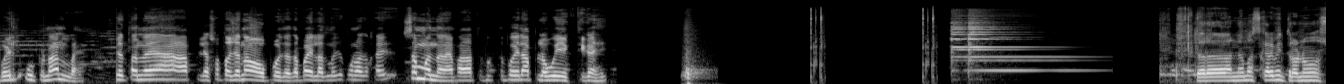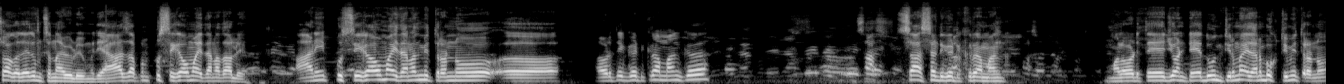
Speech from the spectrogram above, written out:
बैल उठून आणलाय. त्याने आपल्या स्वतःच्या नावावर पोहोचत बैलात म्हणजे कोणाचा काही संबंध नाही. पण आता फक्त बैल आपला वैयक्तिक आहे. तर नमस्कार मित्रांनो. स्वागत आहे तुमचं नाव व्हिडिओमध्ये. आज आपण पुसेगाव मैदानात आलोय. आणि पुसेगाव मैदानात मित्रांनो आवडते गट क्रमांक सहासष्ट गट क्रमांक. मला वाटते जोंट्या दोन तीन मैदान बघतोय मित्रांनो.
